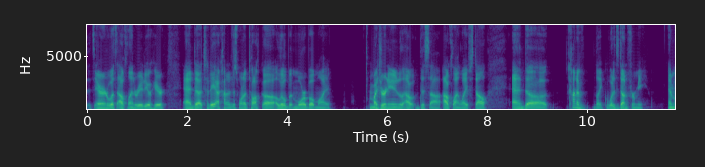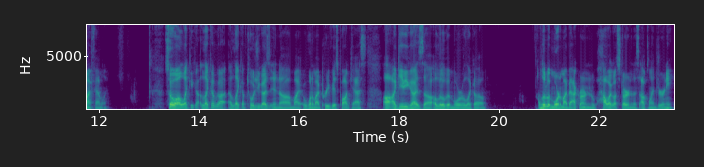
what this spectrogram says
It's Aaron with Alkaline Radio here, and uh, today I kind of just want to talk uh, a little bit more about my my journey into the, this uh, alkaline lifestyle, and uh, kind of like what it's done for me and my family. So, uh, like you like I've got, like I've told you guys in uh, my one of my previous podcasts, I gave you guys a little bit more of like a a little bit more to my background and how I got started in this alkaline journey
